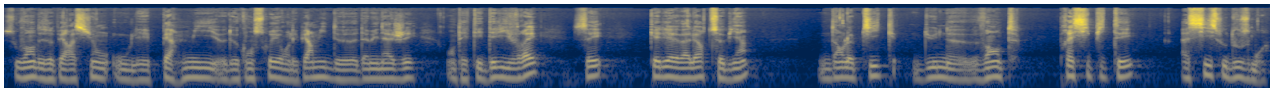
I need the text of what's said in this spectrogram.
souvent des opérations où les permis de construire ou les permis d'aménager ont été délivrés, c'est quelle est la valeur de ce bien dans l'optique d'une vente précipitée à 6 ou 12 mois.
